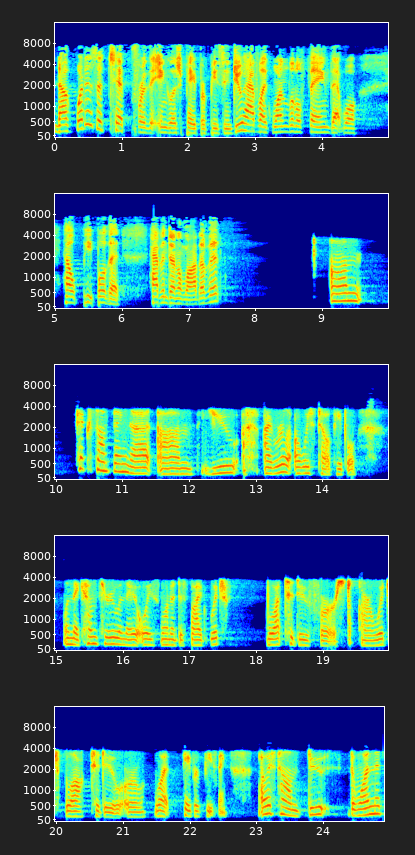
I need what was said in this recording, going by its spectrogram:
Now, what is a tip for the English paper piecing? Do you have like one little thing that will help people that haven't done a lot of it? Um, pick something that um, you. I really always tell people when they come through and they always want to decide which what to do first or which block to do or what paper piecing. I always tell them do the one that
